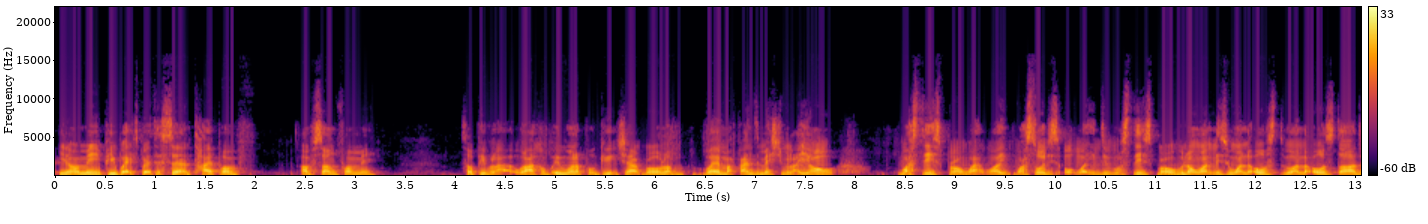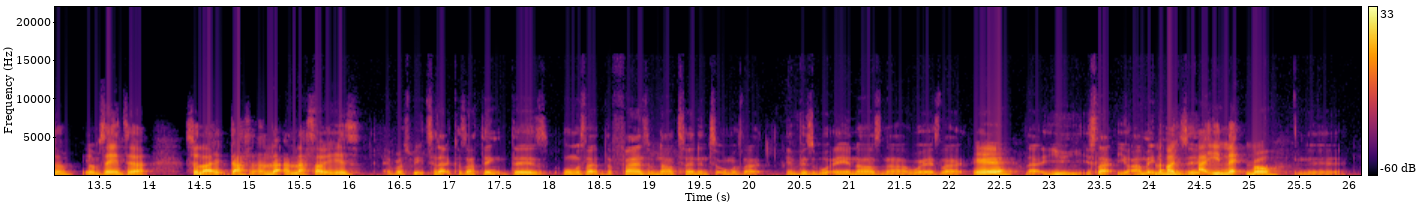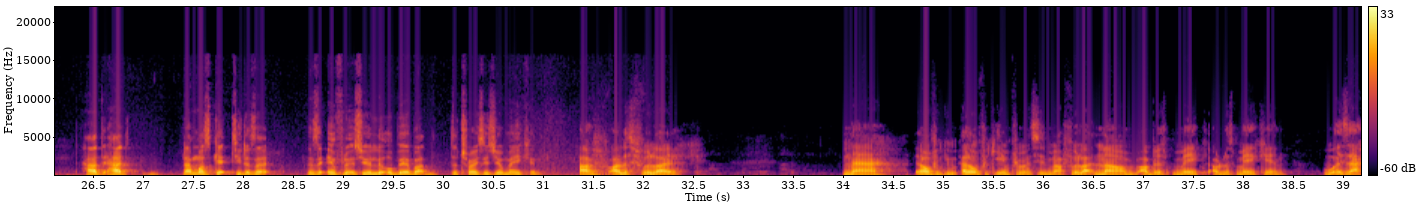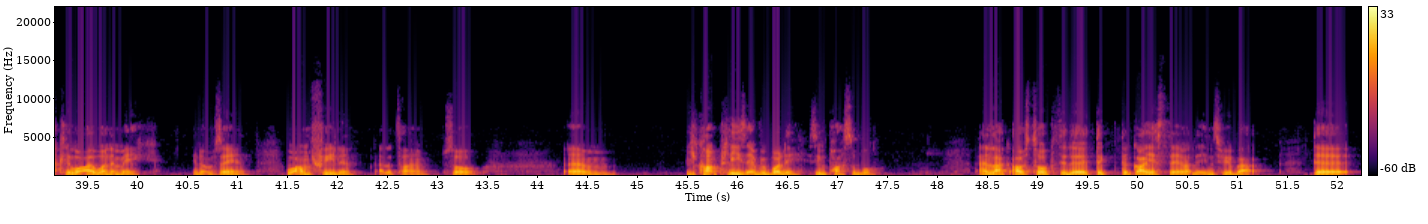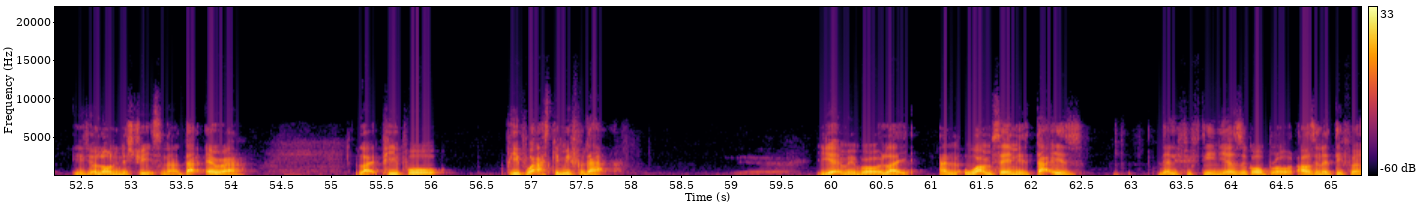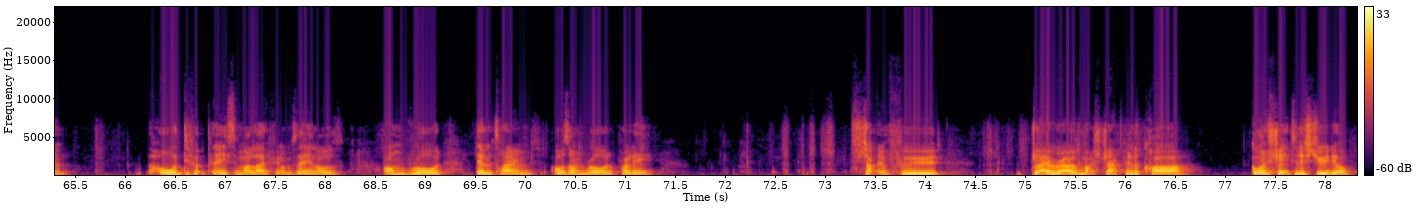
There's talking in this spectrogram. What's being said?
you know what I mean? People expect a certain type of of song from me. So people like, like even when I put Gucci out, bro, like where my fans message me like, yo, what's this, bro? Why, why, what's all this? What you do? What's this, bro? We don't want this. We want the old, we want the all stardom. You know what I'm saying to? So like that's and, that, and that's how it is. Hey, bro, speak to that because I think there's almost like the fans have now turned into almost like invisible A and R's now, where it's like, Yeah. like you, it's like yo, I make the I, music. at your neck, bro. yeah. How how that must get to you? Does that does it influence you a little bit about the choices you're making? I I just feel like nah. I don't think it, I don't think it influences me. I feel like now I'm, I'm just make I'm just making exactly what I want to make. You know what I'm saying? What I'm feeling at the time. So um, you can't please everybody. It's impossible. And like I was talking to the the, the guy yesterday at the interview about the alone in the streets and that that era. Like people people asking me for that. You get me, bro? Like, and what I'm saying is that is nearly 15 years ago, bro. I was in a different, whole different place in my life. You know what I'm saying? I was on road. Them times I was on road, probably shutting food, driving around with my strap in the car, going straight to the studio.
